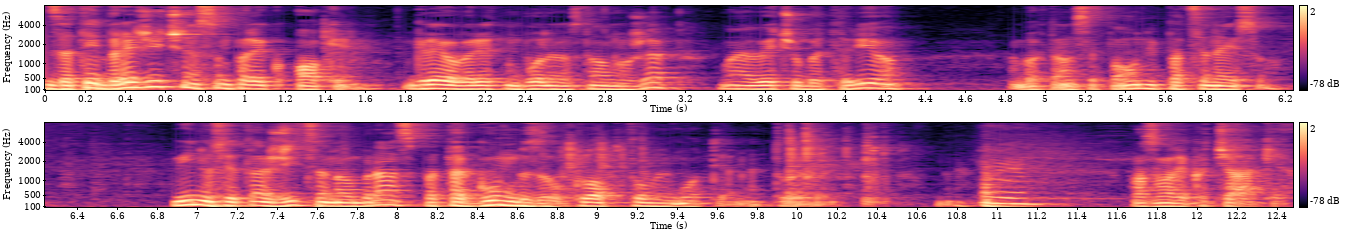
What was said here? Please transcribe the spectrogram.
Za te brežične sem pa rekel, ok, grejo verjetno bolj enostavno v žep, imajo večjo baterijo, ampak tam se polni, pa cenej so. Minus je ta žica na obraz, pa ta gumb za vklop, to me moti. ne, to je- Ja. Pa sem rekel, čakaj, ja.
